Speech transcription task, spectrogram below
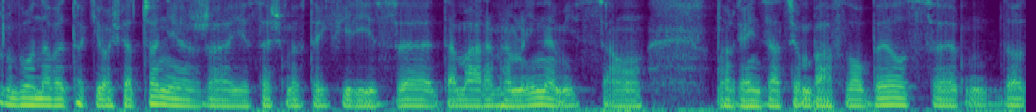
Było nawet takie oświadczenie, że jesteśmy w tej chwili z Damarem Hamlinem i z całą organizacją Buffalo Bills. E, do,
